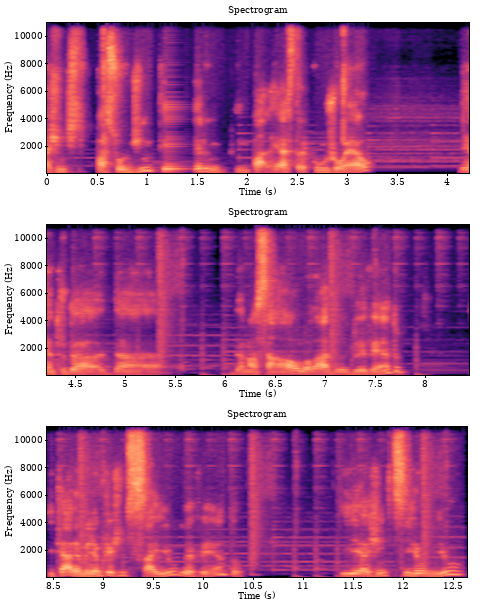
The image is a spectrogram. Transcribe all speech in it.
a gente passou o dia inteiro em, em palestra com o Joel, dentro da, da, da nossa aula lá do, do evento, e, cara, eu me lembro que a gente saiu do evento e a gente se reuniu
